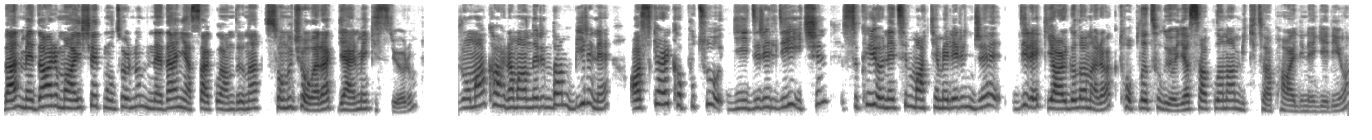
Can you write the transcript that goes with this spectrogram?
ben medar maişet motorunun neden yasaklandığına sonuç olarak gelmek istiyorum. Roman kahramanlarından birine asker kaputu giydirildiği için sıkı yönetim mahkemelerince direkt yargılanarak toplatılıyor. Yasaklanan bir kitap haline geliyor.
